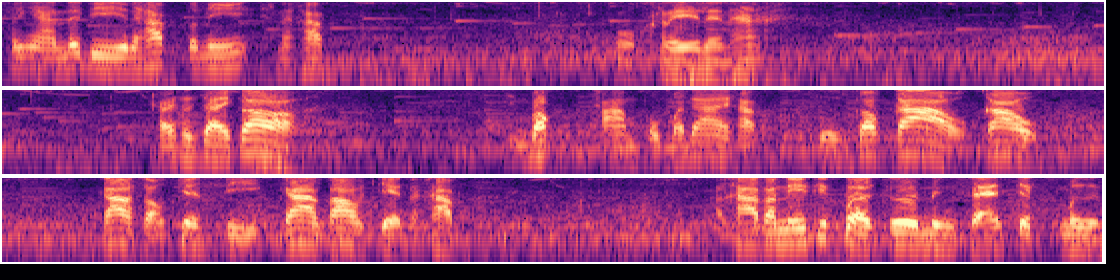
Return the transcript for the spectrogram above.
ใช้งานได้ดีนะครับ ตัวนี้นะครับ โอเคเลยนะฮะ ใครสนใจก็อินบ็อกถามผมมาได้ครับ 0 9 9 9 9 2 7 4 9 9 7 นะครับ ราคาตอนนี้ที่เปิดคือ 1 7 5 0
